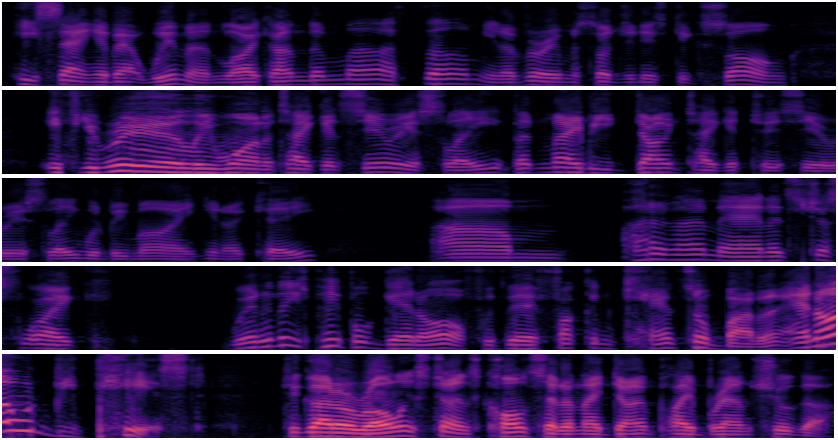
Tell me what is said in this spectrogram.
he sang about women like Under My Thumb. You know, very misogynistic song. If you really want to take it seriously, but maybe don't take it too seriously, would be my you know key. Um, I don't know, man. It's just like, where do these people get off with their fucking cancel button? And I would be pissed to go to a Rolling Stones concert and they don't play Brown Sugar,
